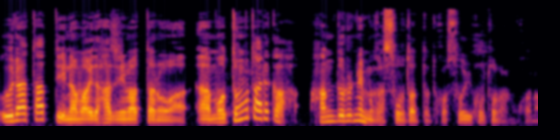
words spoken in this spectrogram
浦田っていう名前で始まったのは、あ、もともとあれか、ハンドルネームがそうだったとかそういうことなのかな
